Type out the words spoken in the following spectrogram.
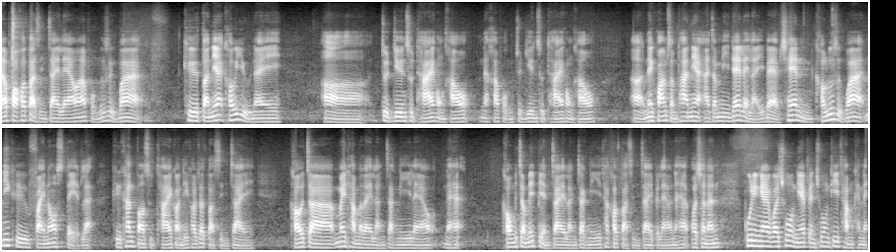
แล้วพอเขาตัดสินใจแล้วอะผมรู้สึกว่า คือตอนนี้เขาอยู่ในจุดยืนสุดท้ายของเขานะครับผมจุดยืนสุดท้ายของเขาในความสัมพันธ์เนี่ยอาจจะมีได้หลาย ๆ แบบ เช่น เขารู้สึกว่านี่คือ final stage ละคือขั้นตอนสุดท้ายก่อนที่เขาจะตัดสินใจ เขาจะไม่ทำอะไรหลังจากนี้แล้วนะฮะ เขาจะไม่เปลี่ยนใจหลังจากนี้ถ้าเขาตัดสินใจไปแล้วนะฮะเพราะฉะนั้นพูดง่ายๆว่าช่วงนี้เป็นช่วงที่ทำคะแน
